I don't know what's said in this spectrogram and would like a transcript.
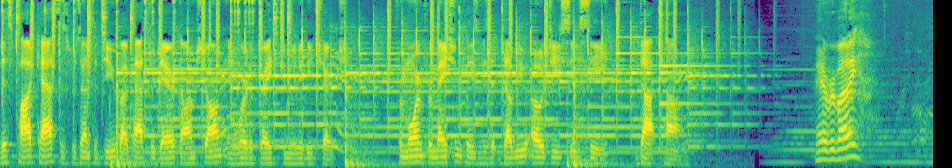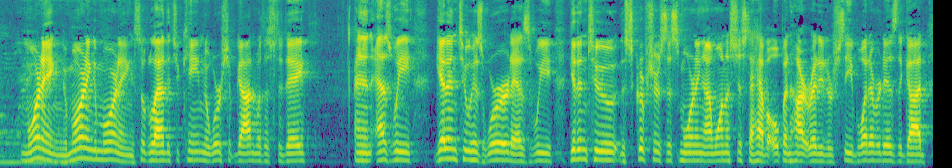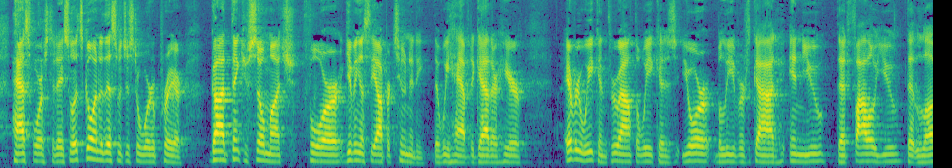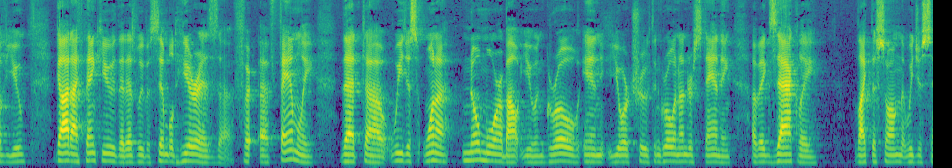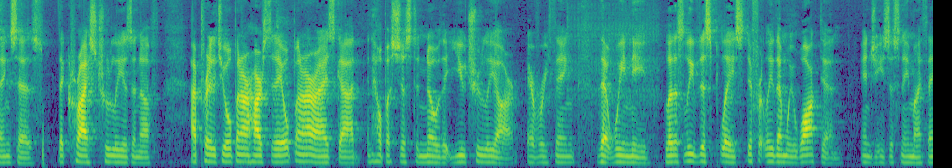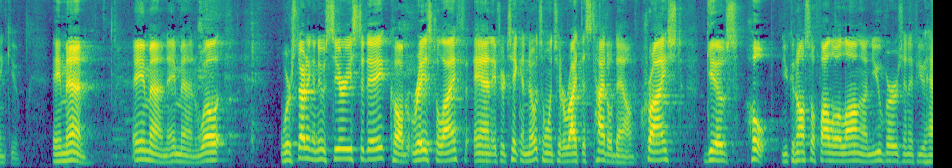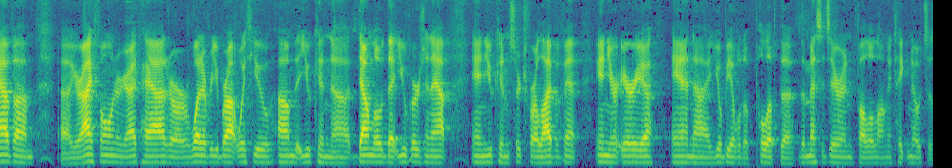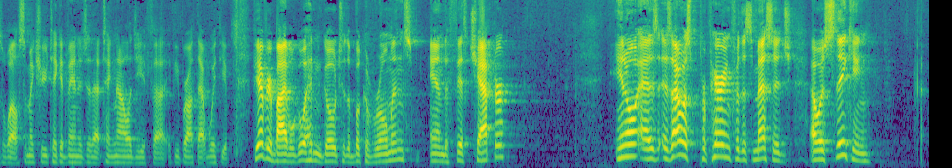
This podcast is presented to you by Pastor Derek Armstrong and Word of Grace Community Church. For more information, please visit WOGCC.com. Hey, everybody. Good morning. Good morning. Good morning. So glad that you came to worship God with us today. And as we get into His Word, as we get into the Scriptures this morning, I want us just to have an open heart ready to receive whatever it is that God has for us today. So let's go into this with just a word of prayer. God, thank you so much for giving us the opportunity that we have to gather here every week and throughout the week as your believers, God, in you, that follow you, that love you. God, I thank you that as we've assembled here as a, family, that uh, we just want to know more about you and grow in your truth and grow in understanding of exactly like the song that we just sang says that Christ truly is enough. I pray that you open our hearts today, open our eyes, God, and help us just to know that you truly are everything that we need. Let us leave this place differently than we walked in. In Jesus' name, I thank you. Amen. Amen. Amen. Well, we're starting a new series today called Raised to Life. And if you're taking notes, I want you to write this title down Christ Gives Hope. You can also follow along on version if you have um, uh, your iPhone or your iPad or whatever you brought with you, um, that you can uh, download that version app and you can search for a live event in your area and uh, you'll be able to pull up the, the message there and follow along and take notes as well. So make sure you take advantage of that technology if, uh, if you brought that with you. If you have your Bible, go ahead and go to the book of Romans and the fifth chapter. You know, as, as I was preparing for this message, I was thinking,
